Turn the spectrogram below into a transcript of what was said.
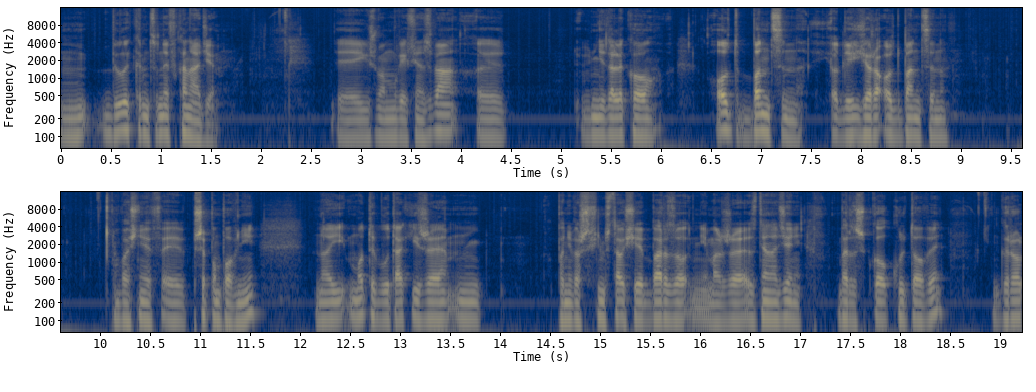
mm, były kręcone w Kanadzie. Y, już wam mówię, jak się nazywa. Y, niedaleko Old Bunsen, od jeziora Old Bunsen, właśnie w y, przepompowni. No i motyw był taki, że mm, ponieważ film stał się bardzo, niemalże z dnia na dzień, bardzo szybko kultowy, gro,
